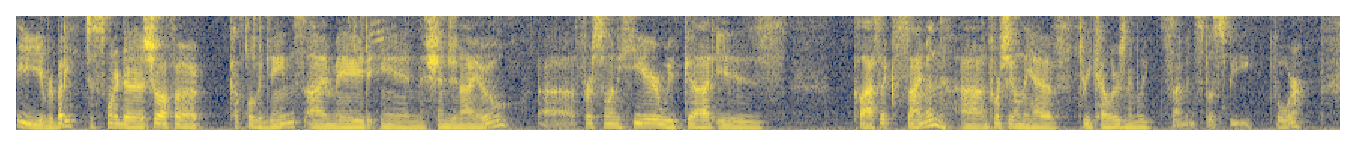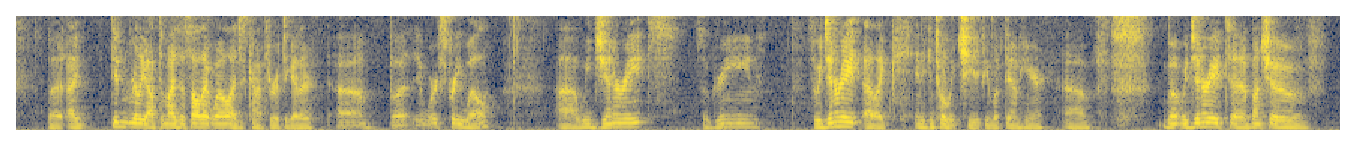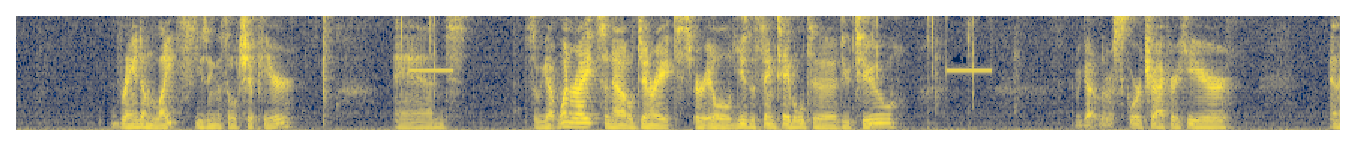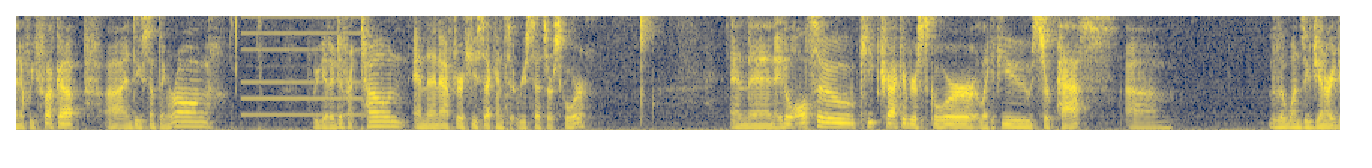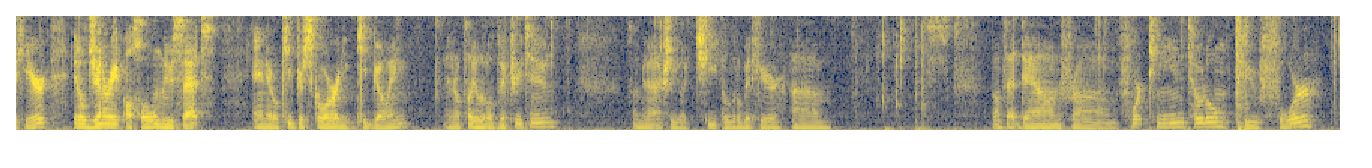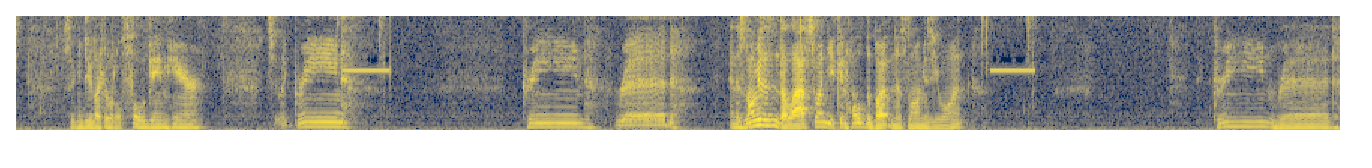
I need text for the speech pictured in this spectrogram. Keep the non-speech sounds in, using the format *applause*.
Hey everybody, just wanted to show off a couple of the games I made in Shenzhen I/O. Uh, first one here we've got is Classic Simon. Uh, unfortunately only have three colors and I believe Simon's supposed to be four. But I didn't really optimize this all that well, I just kind of threw it together. Uh, but it works pretty well. Uh, we generate, so green, so we generate uh, like, and you can totally cheat if you look down here. Um, *laughs* but we generate a bunch of random lights using this little chip here. And so we got one right, so now it'll generate, or it'll use the same table to do two. We got a little score tracker here. And then if we fuck up uh, and do something wrong, we get a different tone, and then after a few seconds it resets our score. And then it'll also keep track of your score, like if you surpass um, the ones you generated here, it'll generate a whole new set, and it'll keep your score, and you can keep going, and it'll play a little victory tune. So I'm gonna actually like cheat a little bit here. Um, bump that down from 14 total to 4. So we can do like a little full game here. So like green, green, red. And as long as it isn't the last one, you can hold the button as long as you want. Green, red,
